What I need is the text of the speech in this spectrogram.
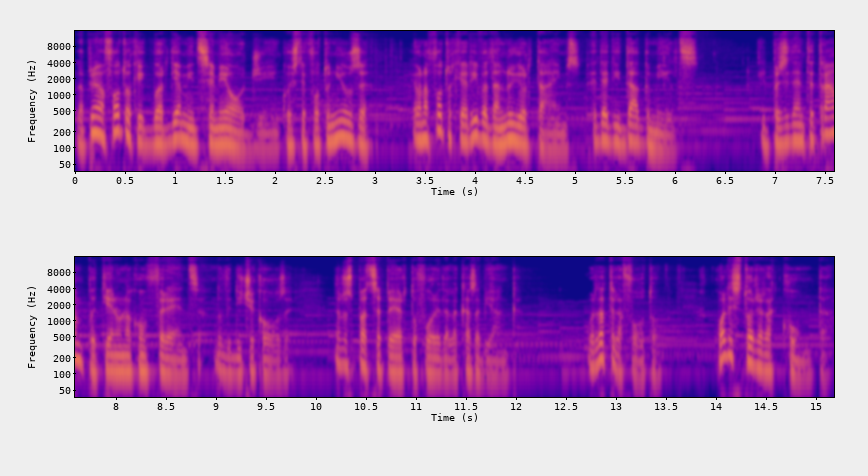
La prima foto che guardiamo insieme oggi in queste foto news è una foto che arriva dal New York Times ed è di Doug Mills. Il presidente Trump tiene una conferenza dove dice cose, nello spazio aperto fuori dalla Casa Bianca. Guardate la foto. Quale storia racconta?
